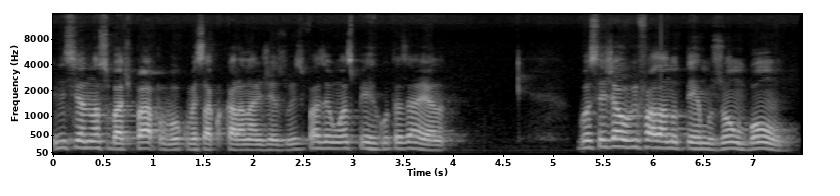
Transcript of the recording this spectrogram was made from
Iniciando nosso bate-papo, vou conversar com a Caroline Jesus e fazer algumas perguntas a ela. Você já ouviu falar no termo zombom?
